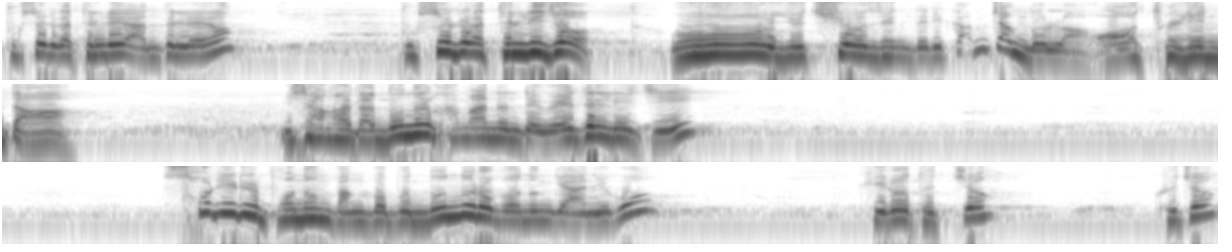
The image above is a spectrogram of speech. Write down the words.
북소리가 들려요? 안 들려요? 북소리가 들리죠? 오, 유치원생들이 깜짝 놀라. 어, 들린다. 이상하다. 눈을 감았는데 왜 들리지? 소리를 보는 방법은 눈으로 보는 게 아니고 귀로 듣죠? 그죠?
